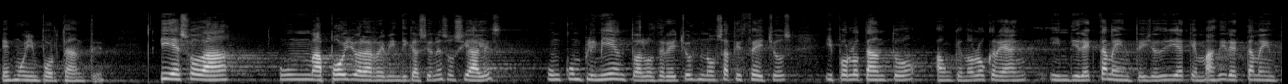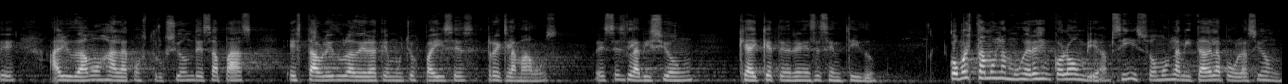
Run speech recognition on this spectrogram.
es muy importante. Y eso da un apoyo a las reivindicaciones sociales un cumplimiento a los derechos no satisfechos y por lo tanto, aunque no lo crean indirectamente, yo diría que más directamente ayudamos a la construcción de esa paz estable y duradera que muchos países reclamamos. Esa es la visión que hay que tener en ese sentido. ¿Cómo estamos las mujeres en Colombia? Sí, somos la mitad de la población.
